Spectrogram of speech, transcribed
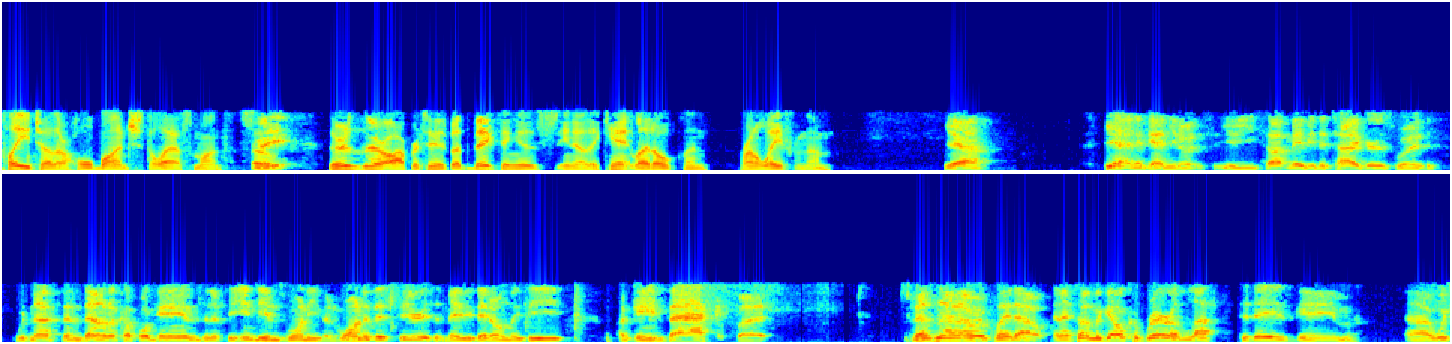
play each other a whole bunch the last month. So right. there's there are opportunities, but the big thing is you know they can't let Oakland run away from them. Yeah, yeah, and again, you know, you, you thought maybe the Tigers would would knock them down a couple of games, and if the Indians won even one of this series, that maybe they'd only be a game back. But that's not how it played out. And I saw Miguel Cabrera left today's game, uh, which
